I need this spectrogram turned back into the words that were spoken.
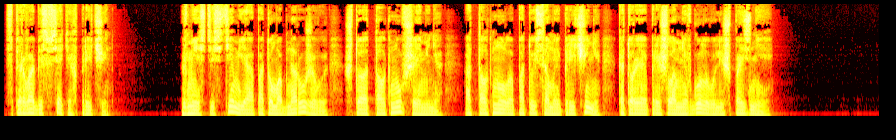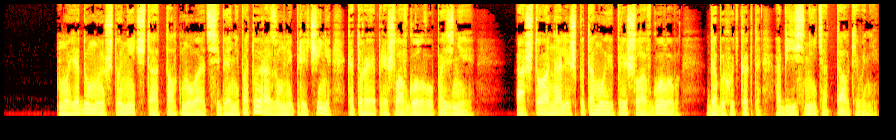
сперва без всяких причин. Вместе с тем я потом обнаруживаю, что оттолкнувшая меня оттолкнула по той самой причине, которая пришла мне в голову лишь позднее. Но я думаю, что нечто оттолкнуло от себя не по той разумной причине, которая пришла в голову позднее, а что она лишь потому и пришла в голову, дабы хоть как-то объяснить отталкивание.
